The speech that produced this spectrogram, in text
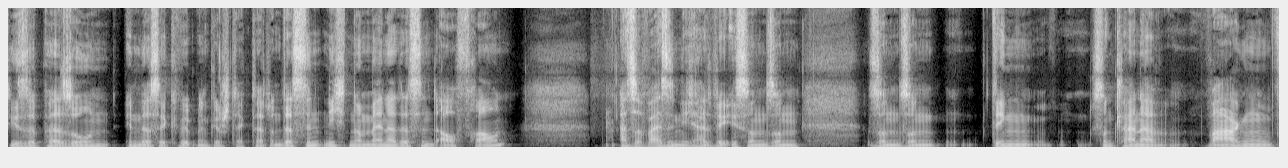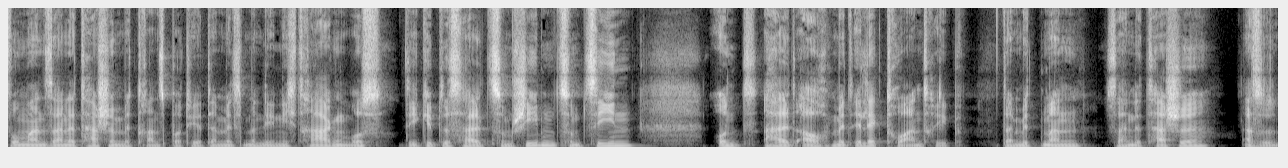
diese Person in das Equipment gesteckt hat. Und das sind nicht nur Männer, das sind auch Frauen also weiß ich nicht, halt wirklich so ein, so ein, so ein, so ein Ding, so ein kleiner Wagen, wo man seine Tasche mit transportiert, damit man die nicht tragen muss. Die gibt es halt zum Schieben, zum Ziehen und halt auch mit Elektroantrieb, damit man seine Tasche, also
